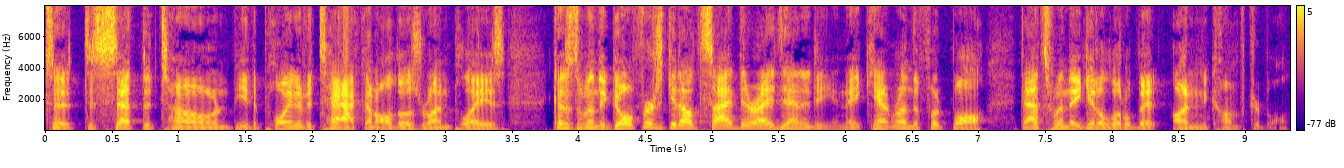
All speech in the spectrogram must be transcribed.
to to set the tone, be the point of attack on all those run plays. Because when the Gophers get outside their identity and they can't run the football, that's when they get a little bit uncomfortable.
